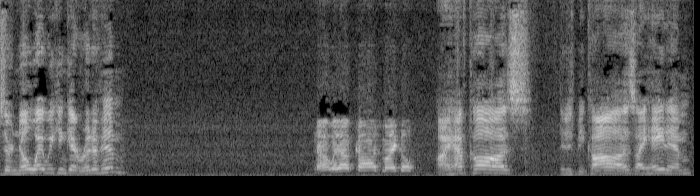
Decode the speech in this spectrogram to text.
Is there no way we can get rid of him? Not without cause, Michael. I have cause. It is because I hate him.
